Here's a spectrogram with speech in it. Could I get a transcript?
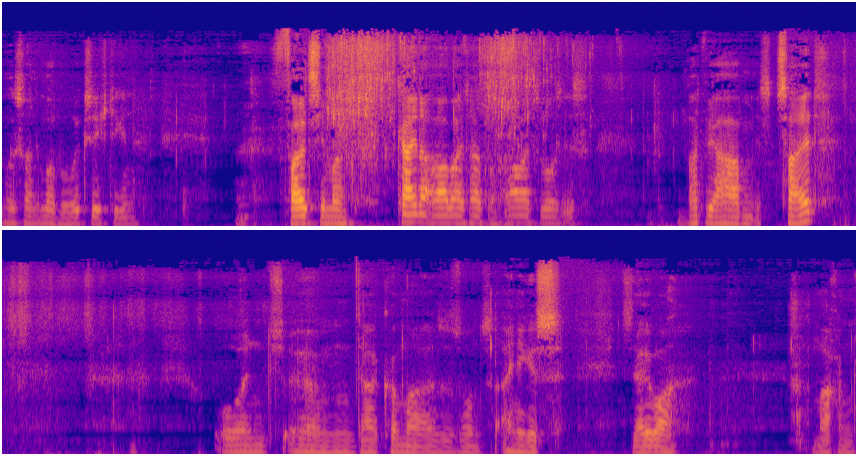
muss man immer berücksichtigen. Falls jemand keine Arbeit hat und arbeitslos ist, was wir haben, ist Zeit. Und ähm, da können wir also so uns einiges selber machen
